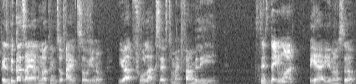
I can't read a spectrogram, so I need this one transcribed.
it's because I had nothing to hide. So, you know, you had full access to my family. Since day one. Yeah, you know, so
